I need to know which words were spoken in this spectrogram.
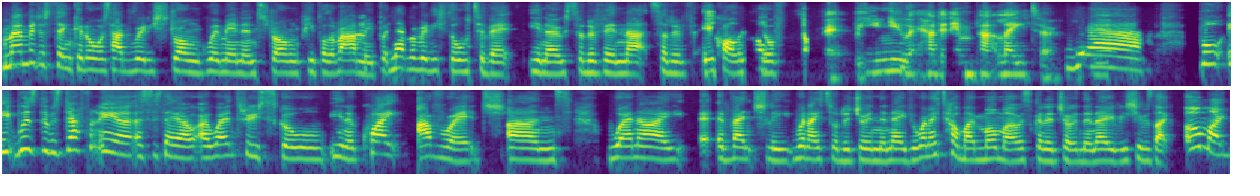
remember just thinking oh, always had really strong women and strong people around me, but never really thought of it, you know, sort of in that sort of equality of it, but you knew it had an impact later. Yeah. yeah. But it was there was definitely a, as I say I, I, went through school you know quite average and when I eventually when I sort of joined the navy when I told my mum I was going to join the navy she was like oh my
